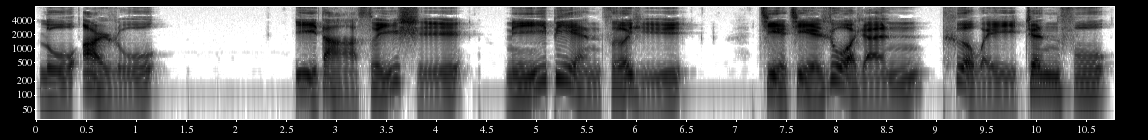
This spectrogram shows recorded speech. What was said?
鲁二如。义大随时，迷变则愚。介介若人，特为真夫。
